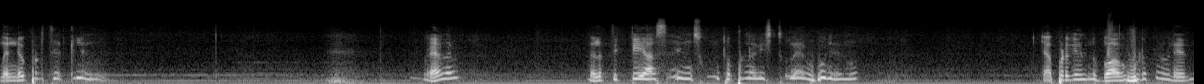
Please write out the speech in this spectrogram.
నన్ను ఎప్పుడు తిట్టలేదు. వేళ నన్ను తిట్టి ఆశ్రయించుకుంటప్పుడు నాకు ఇష్టం లేకపోలేదు ఎప్పటికైనా నువ్వు బాగుపడతావు లేదు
